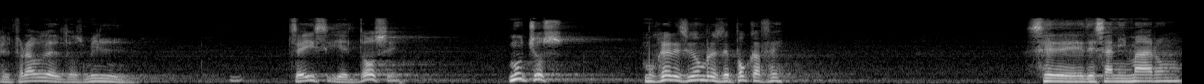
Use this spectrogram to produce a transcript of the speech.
el fraude del 2006 y el 12, muchos mujeres y hombres de poca fe se desanimaron,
